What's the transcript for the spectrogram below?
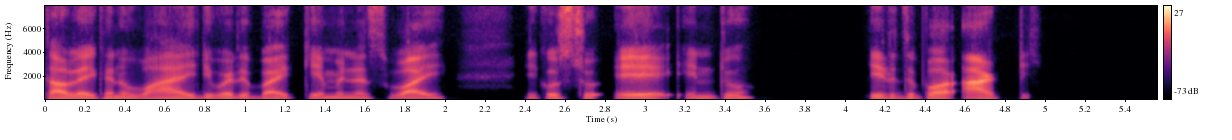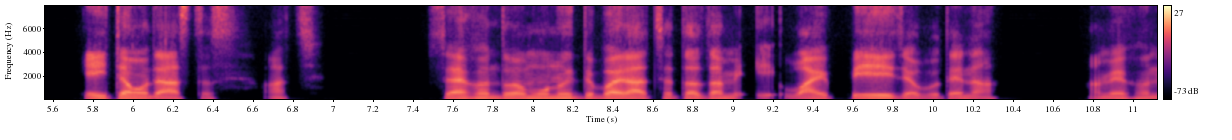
তাহলে এখানে Y divided by K minus Y equals to A into E to the power R T এইটা আমাদের আসতে আছে আচ্ছা। সো এখন তোমার মনে হইতে পারে আচ্ছা তাহলে আমি ওয়াই পেয়ে যাব, তাই না? আমি এখন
